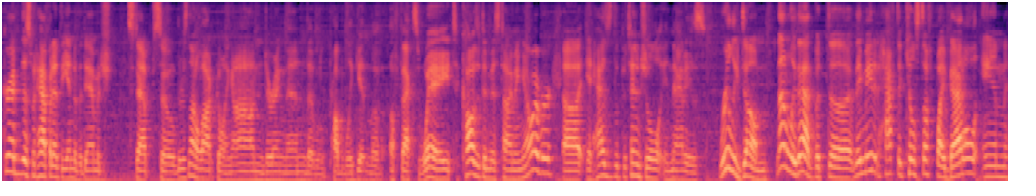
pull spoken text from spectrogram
Granted, this would happen at the end of the damage step, so there's not a lot going on during then that will probably get in the effect's way to cause it to miss timing. However, uh, it has the potential, and that is really dumb. Not only that, but uh, they made it have to kill stuff by battle and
